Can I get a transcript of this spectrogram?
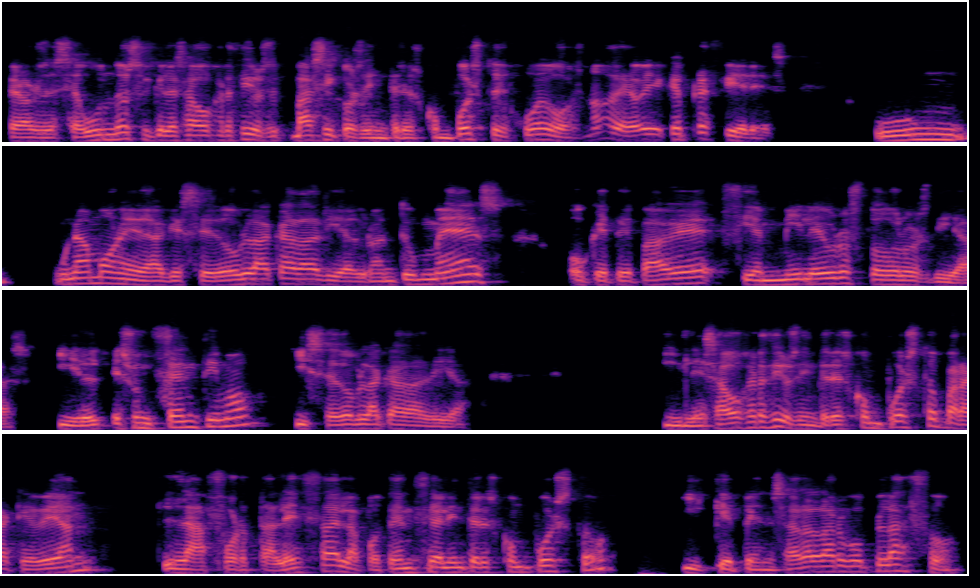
pero a los de segundo sí que les hago ejercicios básicos de interés compuesto y juegos, ¿no? De, oye, ¿qué prefieres? una moneda que se dobla cada día durante un mes o que te pague 100.000 euros todos los días. Y es un céntimo y se dobla cada día y les hago ejercicios de interés compuesto para que vean la fortaleza y la potencia del interés compuesto y que pensar a largo plazo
